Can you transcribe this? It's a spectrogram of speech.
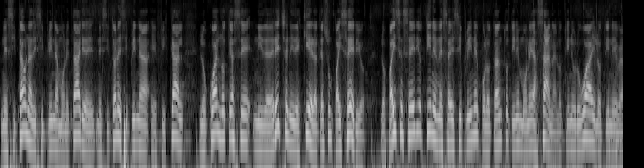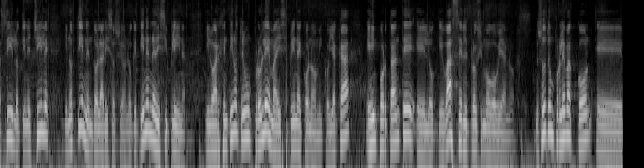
necesita una disciplina monetaria, de- necesita una disciplina eh, fiscal, lo cual no te hace ni de derecha ni de izquierda, te hace un país serio. Los países serios tienen esa disciplina y por lo tanto tienen moneda sana, lo tiene Uruguay, lo tiene Brasil, lo tiene Chile y no tienen dolarización, lo que tienen es disciplina. Y los argentinos tenemos un problema de disciplina económico y acá es importante eh, lo que va a ser el próximo gobierno. Nosotros tenemos un problema con eh,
